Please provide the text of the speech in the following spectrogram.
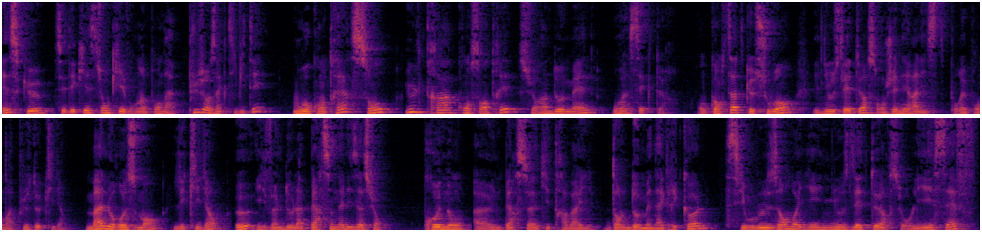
Est-ce que c'est des questions qui vont répondre à plusieurs activités ou au contraire sont ultra concentrées sur un domaine ou un secteur? On constate que souvent, les newsletters sont généralistes pour répondre à plus de clients. Malheureusement, les clients, eux, ils veulent de la personnalisation. Prenons euh, une personne qui travaille dans le domaine agricole. Si vous lui envoyez une newsletter sur l'ISF,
